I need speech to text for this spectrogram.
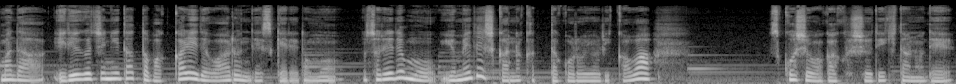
まだ入り口に立ったばっかりではあるんですけれどもそれでも夢でしかなかった頃よりかは少しは学習できたので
